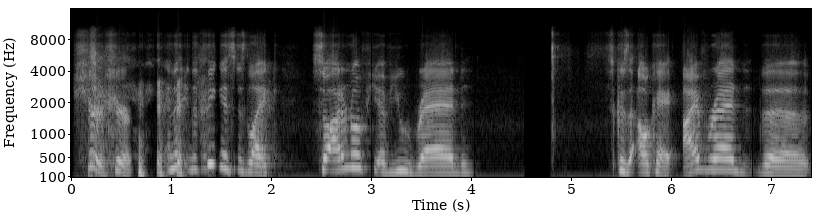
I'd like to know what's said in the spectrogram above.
sure sure and the, the thing is is like so i don't know if you have you read because okay i've read the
